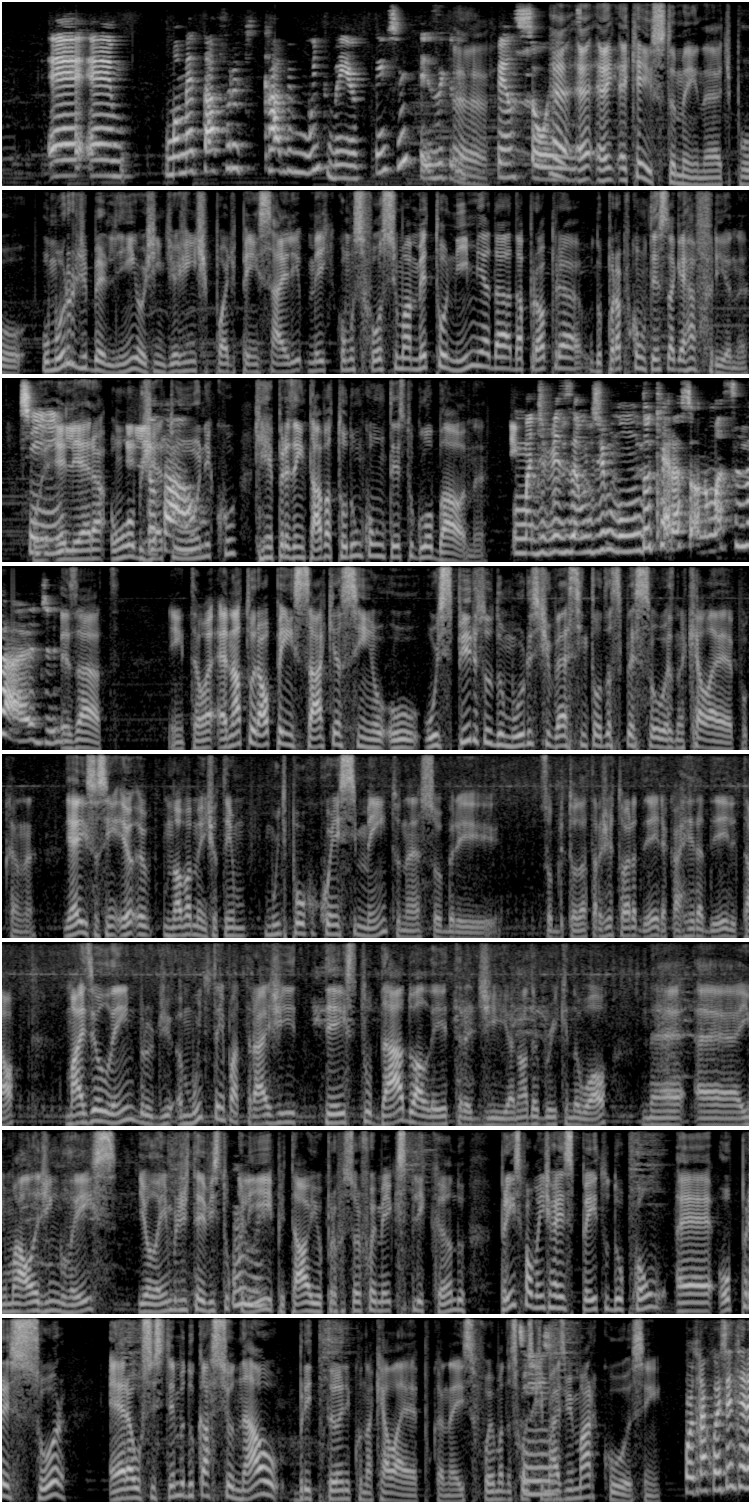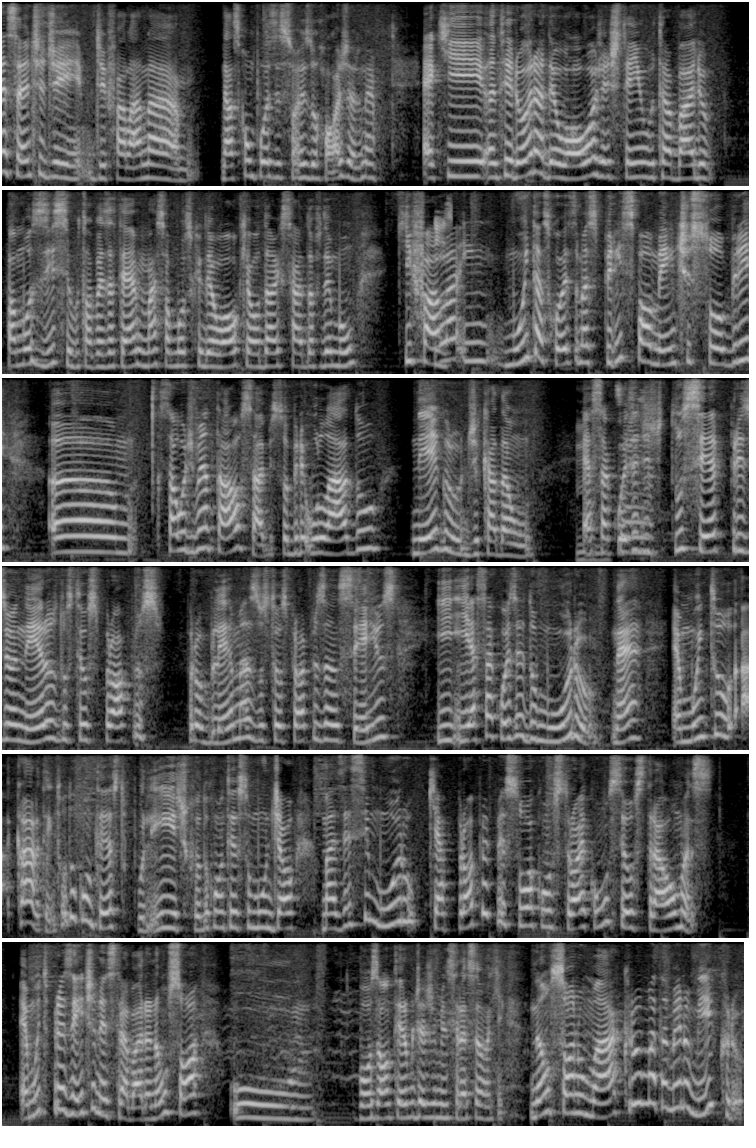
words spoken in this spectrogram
é, é uma metáfora que cabe muito bem. Eu tenho certeza que ele É. pensou nisso. É, é, é, é que é isso também, né? Tipo, o muro de Berlim, hoje em dia, a gente pode pensar ele meio que como se fosse uma metonímia da, da própria, do próprio contexto da Guerra Fria, né? Sim. Ele era um objeto Total. único que representava todo um contexto global, né? Uma divisão de mundo que era só numa cidade. Exato. Então é- é natural pensar que assim, o, o, espírito do muro estivesse em todas as pessoas naquela época, né? E é isso, assim, eu, eu- novamente, eu tenho muito pouco conhecimento, né, sobre, sobre toda a trajetória dele, a carreira dele e tal. Mas eu lembro de muito tempo atrás de ter estudado a letra de Another Brick in the Wall, né, é, em uma aula de inglês. E eu lembro de ter visto o clipe e tal, e o professor foi meio que explicando, principalmente a respeito do quão é, opressor era o sistema educacional britânico naquela época, né? Isso foi uma das coisas Sim. que mais me marcou, assim. Outra coisa interessante de, de falar na, nas composições do Roger, né? É que anterior a The Wall, a gente tem o trabalho famosíssimo, talvez até mais famoso que The Wall, que é o Dark Side of the Moon, que fala em muitas coisas, mas principalmente sobre saúde mental, sabe? Sobre o lado negro de cada um. Essa coisa de tu ser prisioneiro dos teus próprios problemas, dos teus próprios anseios. E, e essa coisa do muro, né? É muito. ah, Claro, tem todo o contexto político, todo o contexto mundial, mas esse muro que a própria pessoa constrói com os seus traumas é muito presente nesse trabalho, não só o. Vou usar um termo de administração aqui. Não só no macro, mas também no micro,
